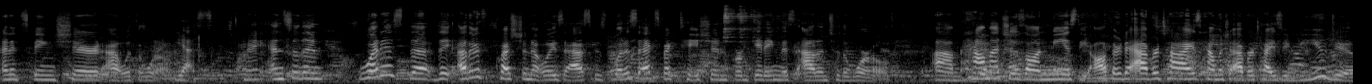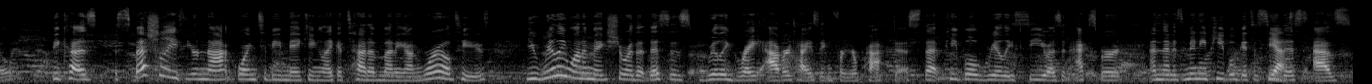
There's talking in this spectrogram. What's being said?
and it's being shared out with the world. Yes. Right? And so then, what is the the other question I always ask is what is the expectation for getting this out into the world? Um, how much is on me as the author to advertise? How much advertising do you do? Because especially if you're not going to be making like a ton of money on royalties, you really want to make sure that this is really great advertising for your practice, that people really see you as an expert, and that as many people get to see Yes. this as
